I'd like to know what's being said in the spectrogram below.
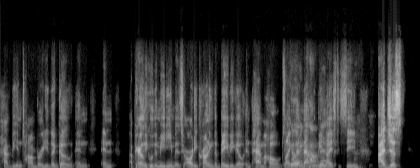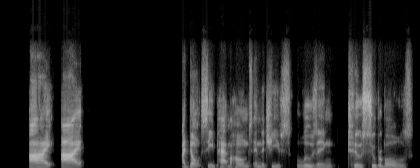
have beaten Tom Brady the GOAT and and apparently who the medium is already crowning the baby goat and Pat Mahomes. The like that, that would be nice to see. I just I I I don't see Pat Mahomes and the Chiefs losing two Super Bowls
